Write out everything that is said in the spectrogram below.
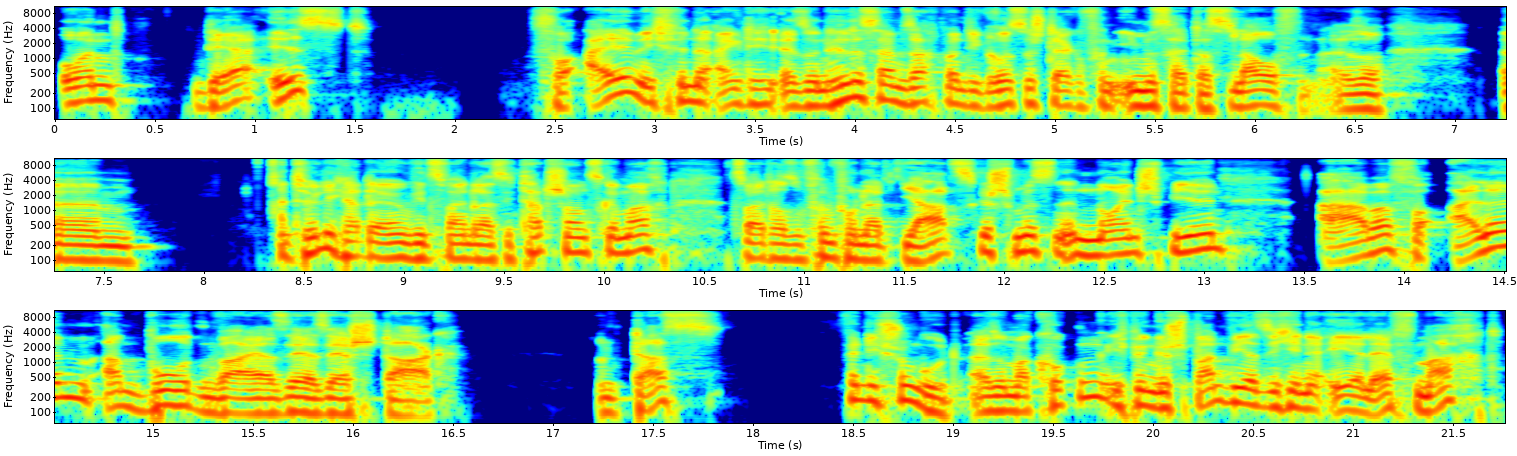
Und der ist vor allem, ich finde eigentlich, also in Hildesheim sagt man, die größte Stärke von ihm ist halt das Laufen. Also ähm, natürlich hat er irgendwie 32 Touchdowns gemacht, 2500 Yards geschmissen in neun Spielen, aber vor allem am Boden war er sehr, sehr stark. Und das finde ich schon gut. Also mal gucken. Ich bin gespannt, wie er sich in der ELF macht.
